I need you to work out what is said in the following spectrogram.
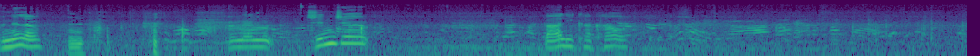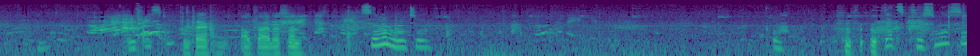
Vanilla. Ooh. Hmm. And then ginger, barley cacao. Interesting. Okay, I'll try this one. Cinnamon tea. That's Christmassy.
